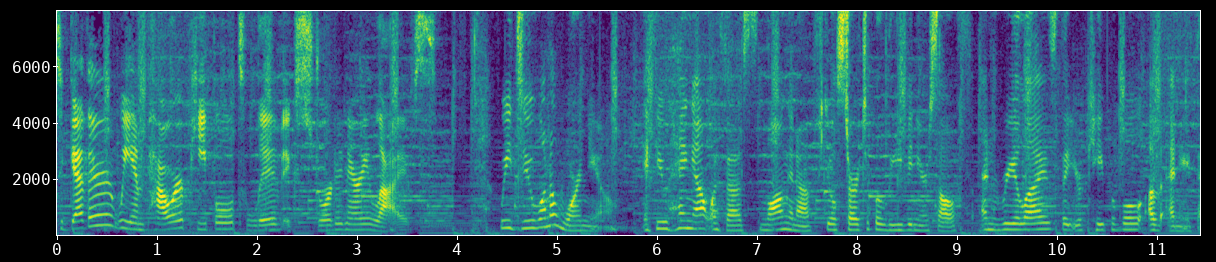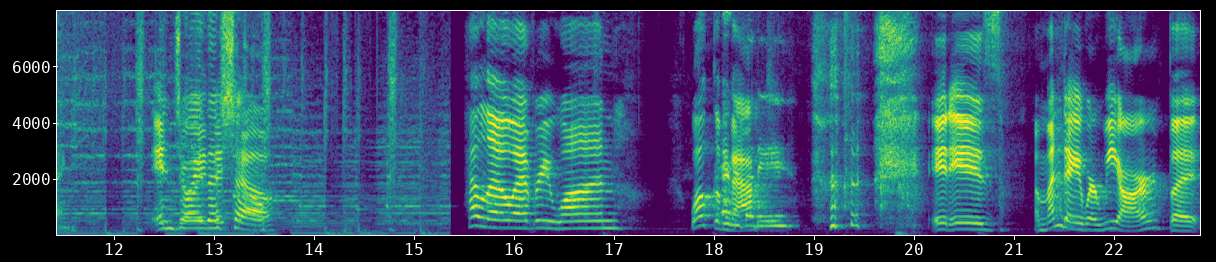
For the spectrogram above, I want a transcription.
Together, we empower people to live extraordinary lives. We do want to warn you if you hang out with us long enough, you'll start to believe in yourself and realize that you're capable of anything. Enjoy, Enjoy the, the show. show. Hello, everyone. Welcome Everybody. back. it is a Monday where we are, but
